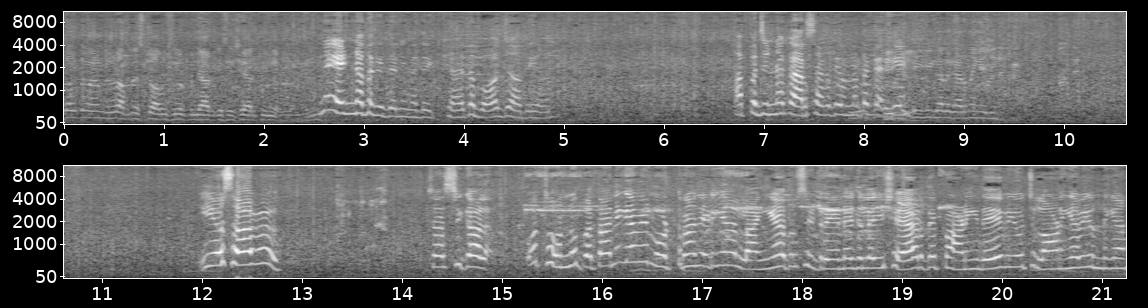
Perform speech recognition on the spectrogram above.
ਕੱਲ ਤਾਂ ਮੈਂ ਫਿਰ ਆਪਣੇ ਸਟਾਰਮ ਸੀਵਰ ਪੰਜਾਬ ਕਿਸੇ ਸ਼ਹਿਰ ਤੋਂ ਨਹੀਂ ਜਾਂਦੇ ਨਹੀਂ ਇੰਨਾ ਤਾਂ ਕਿਤੇ ਨਹੀਂ ਮੈਂ ਦੇਖਿਆ ਇਹ ਤਾਂ ਬਹੁਤ ਜ਼ਿਆਦਾ ਆ। ਆਪਾਂ ਜਿੰਨਾ ਕਰ ਸਕਦੇ ਉਹਨਾਂ ਤਾਂ ਕਰੀਏ। ਵੀ ਗੱਲ ਕਰਨਗੇ ਜੀ। ਈਓ ਸਾਹਿਬ ਸਤਿ ਸ਼੍ਰੀ ਅਕਾਲ। ਉਹ ਤੁਹਾਨੂੰ ਪਤਾ ਨਹੀਂ ਕਿ ਵੀ ਮੋਟਰਾਂ ਜਿਹੜੀਆਂ ਲਾਈਆਂ ਤੁਸੀਂ ਡਰੇਨੇਜ ਲਈ ਸ਼ਹਿਰ ਦੇ ਪਾਣੀ ਦੇ ਵੀ ਉਹ ਚਲਾਉਣੀਆਂ ਵੀ ਹੁੰਦੀਆਂ।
